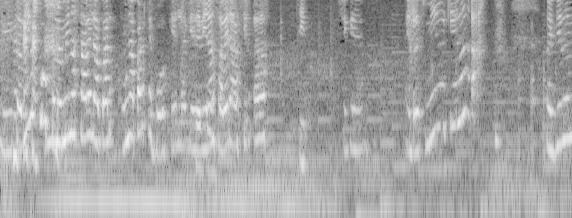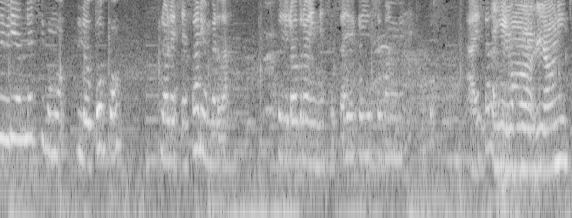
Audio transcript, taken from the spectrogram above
Y bien, pues, por lo menos sabe la par- una parte, porque es la que Sí, debieran pues. saber a cierta edad. Sí. Así que, en resumido, ¿a qué edad? ¿A qué edad debería hablarse como lo poco, lo necesario en verdad? Porque lo otro es innecesario que ellos sepan estas cosas. A esa edad. Es que como lo único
